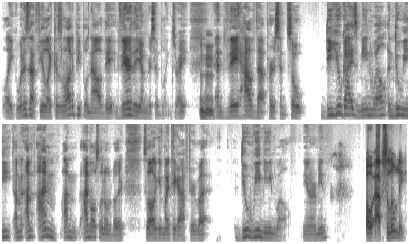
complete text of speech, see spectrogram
like what does that feel like cuz a lot of people now they they're the younger siblings, right? Mhm. And they have that person. So do you guys mean well and do we I mean I'm I'm I'm I'm also an older brother, so I'll give my take after, but do we mean well? You know what I mean? Oh, absolutely,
